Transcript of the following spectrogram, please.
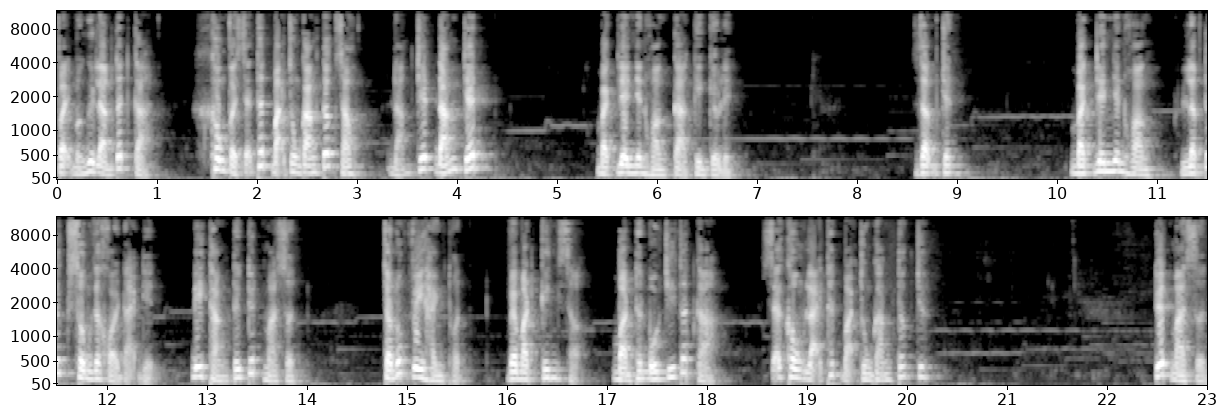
Vậy mà ngươi làm tất cả, không phải sẽ thất bại trong gang tức sao? Đáng chết, đáng chết. Bạch Liên Nhân Hoàng cả kinh kêu lên. Dậm chân. Bạch Liên Nhân Hoàng lập tức xông ra khỏi đại điện. Đi thẳng tới tuyết ma sơn Trong lúc vi hành thuật Về mặt kinh sợ Bản thân bố trí tất cả Sẽ không lại thất bại trong găng tấc chứ Tuyết ma sơn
